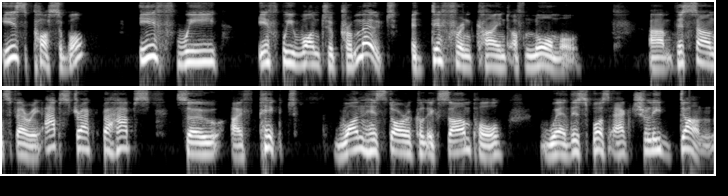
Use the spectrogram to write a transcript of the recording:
is possible if we if we want to promote a different kind of normal. Um, this sounds very abstract, perhaps. So I've picked one historical example where this was actually done.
